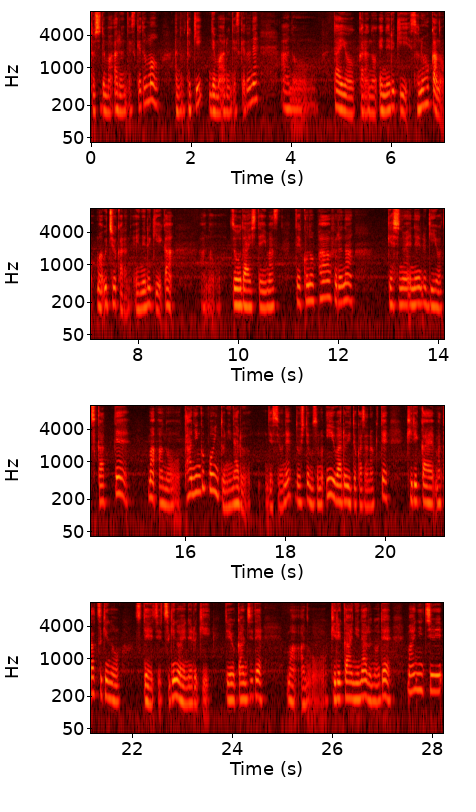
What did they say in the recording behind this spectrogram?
年でもあるんですけどもあの時でもあるんですけどね。あの太陽からのエネルギーその他の、まあ、宇宙からのエネルギーがあの増大しています。でこのパワフルな夏至のエネルギーを使って、まあ、あのターニングポイントになるんですよね。どうしてもそのいい悪いとかじゃなくて切り替えまた次のステージ次のエネルギーっていう感じで、まあ、あの切り替えになるので毎日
